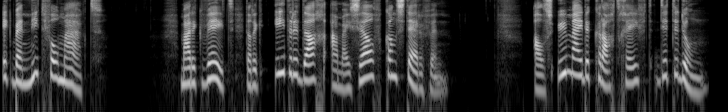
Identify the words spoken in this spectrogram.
ik ben niet volmaakt, maar ik weet dat ik iedere dag aan mijzelf kan sterven. Als u mij de kracht geeft dit te doen.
